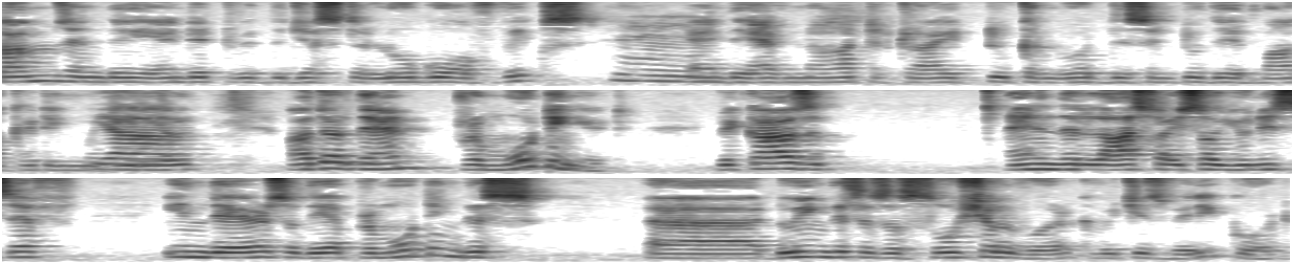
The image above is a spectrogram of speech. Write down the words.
comes and they end it with the, just a logo of Vicks Hmm. and they have not tried to convert this into their marketing material Yeah. other than promoting it because and in the last I saw UNICEF in there so they are promoting this uh, doing this as a social work which is very good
